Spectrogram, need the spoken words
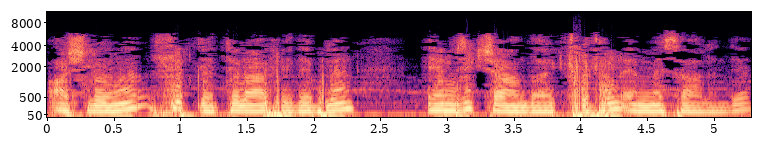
açlığını sütle telafi edebilen emzik çağındaki çocuğun emmesi halinde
